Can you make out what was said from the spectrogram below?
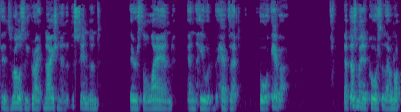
as well as the great nation and a descendant, there is the land, and he would have that forever. That doesn't mean, of course, that they were not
